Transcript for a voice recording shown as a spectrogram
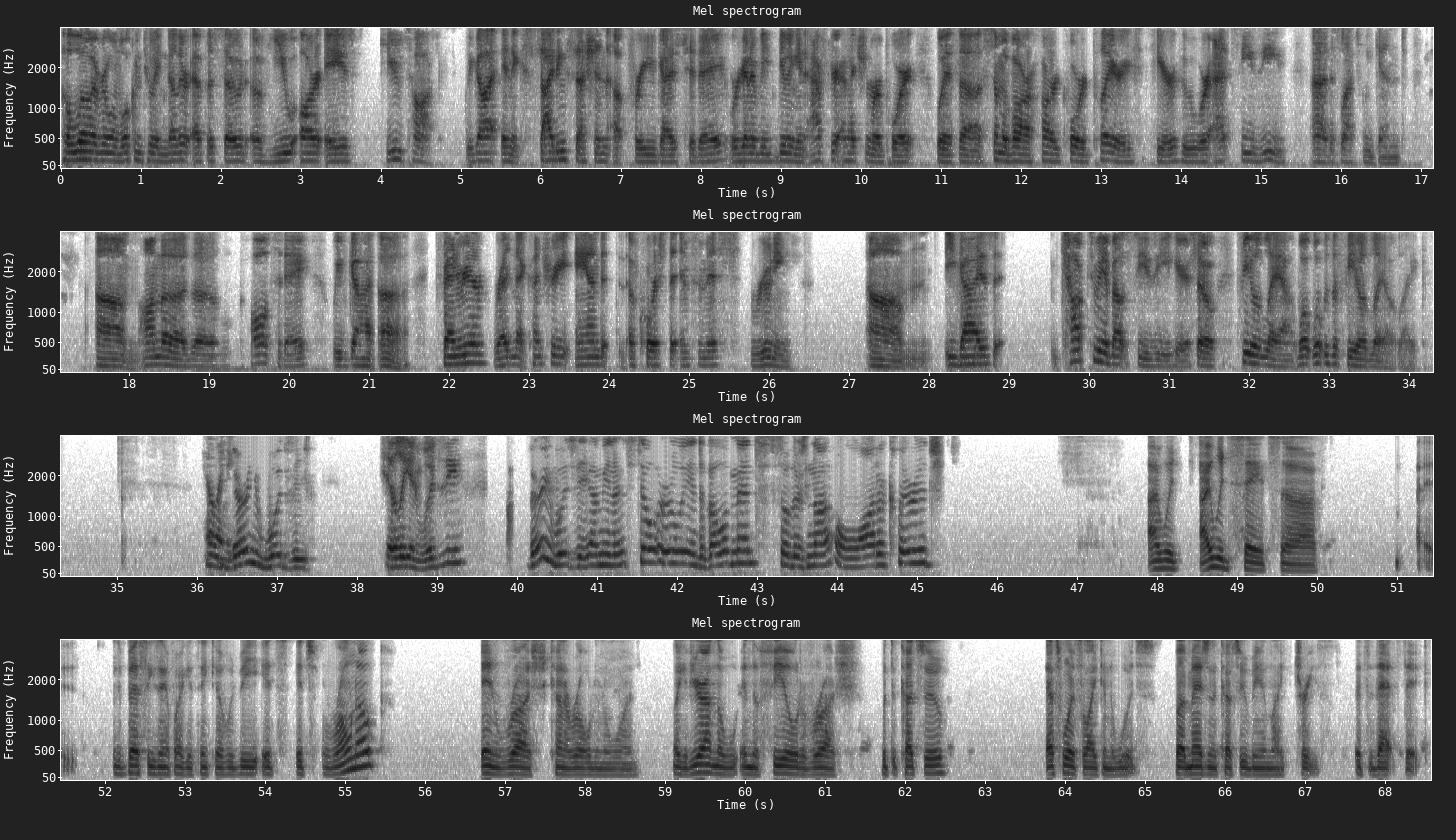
Hello, everyone. Welcome to another episode of URA's Q Talk. We got an exciting session up for you guys today. We're going to be doing an after action report with uh, some of our hardcore players here who were at CZ uh, this last weekend. Um, on the, the call today, we've got uh, Fenrir, Redneck Country, and of course the infamous Rooney. Um, you guys talk to me about CZ here. So field layout. What what was the field layout like? Hilly. Very woodsy. Hilly and woodsy. Very woodsy. I mean, it's still early in development, so there's not a lot of clearage. I would I would say it's uh the best example I could think of would be it's it's Roanoke and Rush kind of rolled into one. Like if you're out in the in the field of Rush with the kudzu, that's what it's like in the woods. But imagine the kudzu being like trees. It's that thick.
